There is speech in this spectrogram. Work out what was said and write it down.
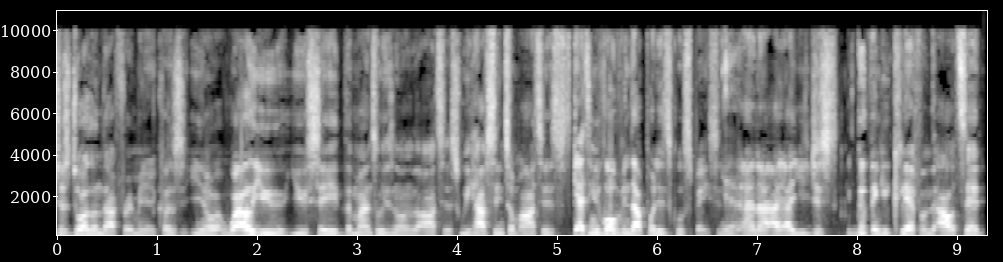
just dwell on that for a minute because you know while you you say the mantle is not on the artist, we have seen some artists get involved in that political space, and, Yeah. and I, I you just good thing you clear from the outset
